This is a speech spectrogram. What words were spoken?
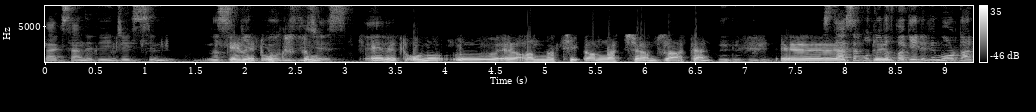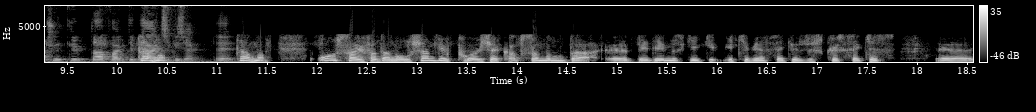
Belki sen de değineceksin. Nasıl evet, bir yol izleyeceğiz? Evet. evet, onu e, anlat, anlatacağım zaten. Hı hı hı. Ee, İstersen o tarafa e, gelelim oradan çünkü daha farklı bir tamam, yer çıkacak. Evet. Tamam. 10 sayfadan oluşan bir proje kapsamında e, dediğimiz gibi 2848 e,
